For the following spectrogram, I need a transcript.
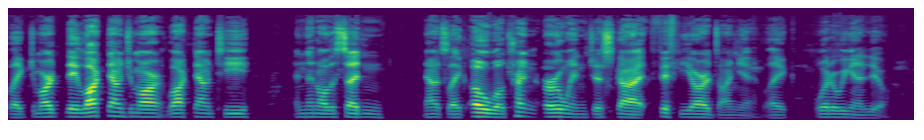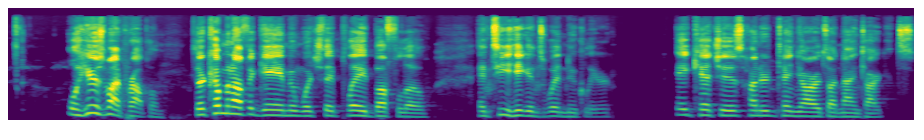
like Ja'Marr, they lock down Ja'Marr, lock down T, and then all of a sudden now it's like, oh well, Trenton Irwin just got 50 yards on you. Like, what are we gonna do? Well, here's my problem. They're coming off a game in which they played Buffalo, and Tee Higgins went nuclear. Eight catches, 110 yards on nine targets.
